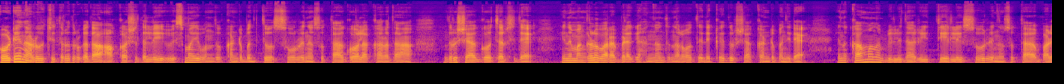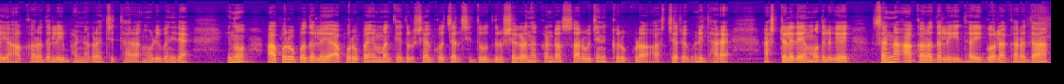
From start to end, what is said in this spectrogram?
ಕೋಟೆನಾಡು ಚಿತ್ರದುರ್ಗದ ಆಕಾಶದಲ್ಲಿ ವಿಸ್ಮಯವೊಂದು ಕಂಡುಬಂದಿದ್ದು, ಸೂರ್ಯನ ಸುತ್ತ ಗೋಲಾಕಾರದ ದೃಶ್ಯ ಗೋಚರಿಸಿದೆ. ಇನ್ನು ಮಂಗಳವಾರ ಬೆಳಗ್ಗೆ ಹನ್ನೊಂದು ನಲವತ್ತೈದಕ್ಕೆ ದೃಶ್ಯ ಕಂಡುಬಂದಿದೆ. ಇನ್ನು ಕಾಮನ ಬಿಲ್ಲಿನ ರೀತಿಯಲ್ಲಿ ಸೂರ್ಯನ ಸುತ್ತ ಬಳೆಯ ಆಕಾರದಲ್ಲಿ ಬಣ್ಣಗಳ ಚಿತ್ತಾರ ಮೂಡಿಬಂದಿದೆ. ಇನ್ನು ಅಪರೂಪದಲ್ಲೇ ಅಪರೂಪ ಎಂಬಂತೆ ದೃಶ್ಯ ಗೋಚರಿಸಿದ್ದು, ದೃಶ್ಯಗಳನ್ನು ಕಂಡ ಸಾರ್ವಜನಿಕರು ಕೂಡ ಆಶ್ಚರ್ಯಗೊಂಡಿದ್ದಾರೆ. ಅಷ್ಟಲ್ಲದೆ, ಮೊದಲಿಗೆ ಸಣ್ಣ ಆಕಾರದಲ್ಲಿ ಇದ್ದ ಈ ಗೋಲಾಕಾರದ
